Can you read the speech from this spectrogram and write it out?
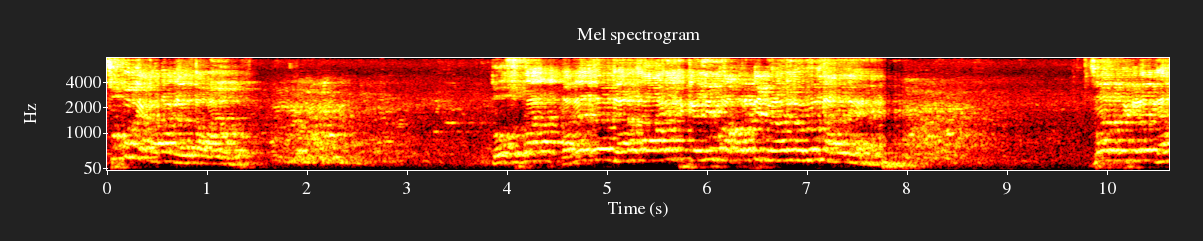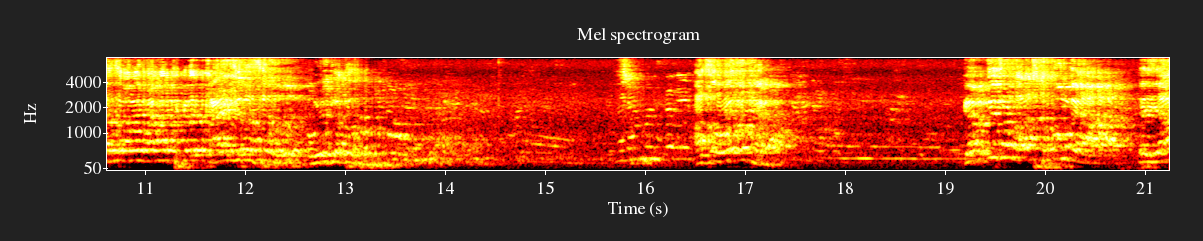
चुकून एखादा घरचा जावाय होतो तो सुद्धा बरेच गमतीचा भाग सोडून द्या. तर या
